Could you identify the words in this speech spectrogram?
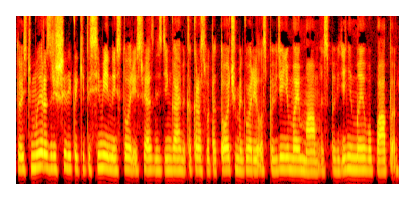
То есть мы разрешили какие-то семейные истории, связанные с деньгами, как раз вот о то, о чем я говорила, с поведением моей мамы, с поведением моего папы.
